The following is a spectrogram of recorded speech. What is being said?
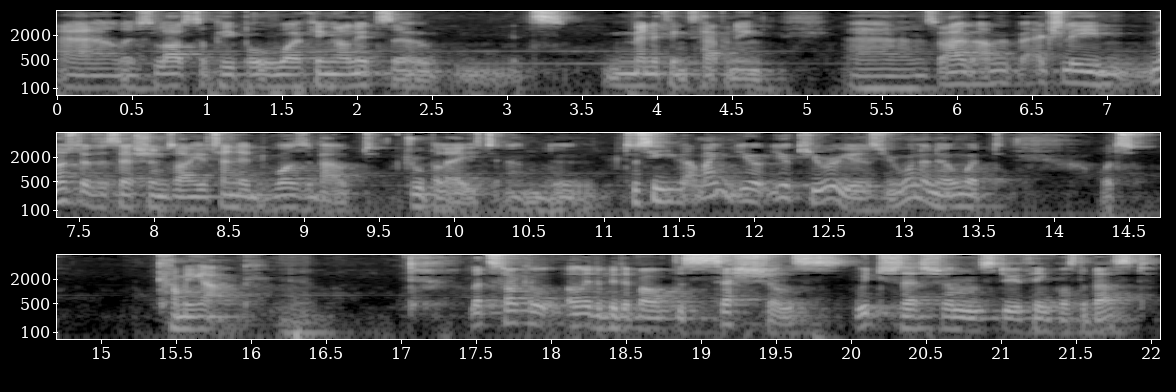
Uh, there's lots of people working on it, so it's many things happening. Uh, so I've, actually most of the sessions I attended was about Drupal 8, and uh, to see. I mean, you're, you're curious. You want to know what what's coming up. Let's talk a, a little bit about the sessions. Which sessions do you think was the best?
